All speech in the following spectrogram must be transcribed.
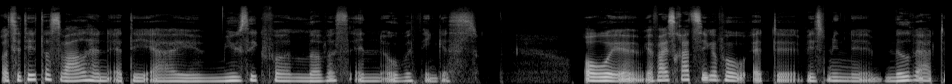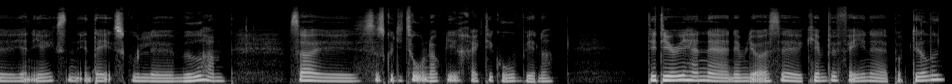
Og til det, der svarede han, at det er øh, music for lovers and overthinkers. Og øh, jeg er faktisk ret sikker på, at øh, hvis min øh, medvært øh, Jan Eriksen en dag skulle øh, møde ham, så, øh, så skulle de to nok blive rigtig gode venner. Didiri, han er nemlig også øh, kæmpe fan af Bob Dylan,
